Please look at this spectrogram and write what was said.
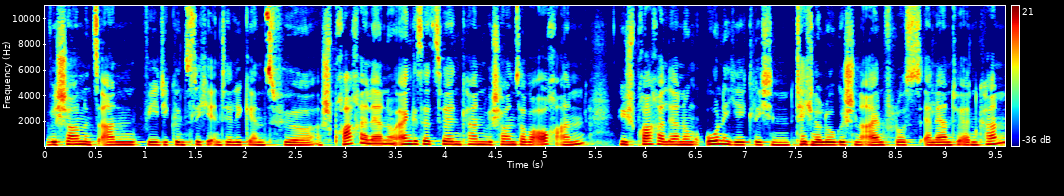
Wir schauen uns an, wie die künstliche Intelligenz für Spracherlernung eingesetzt werden kann. Wir schauen uns aber auch an, wie Spracherlernung ohne jeglichen technologischen Einfluss erlernt werden kann.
